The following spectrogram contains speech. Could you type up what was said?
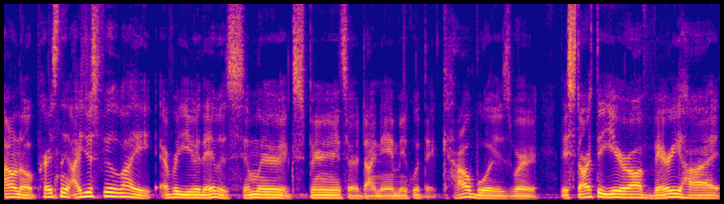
I don't know. Personally, I just feel like every year they have a similar experience or dynamic with the Cowboys, where they start the year off very hot.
